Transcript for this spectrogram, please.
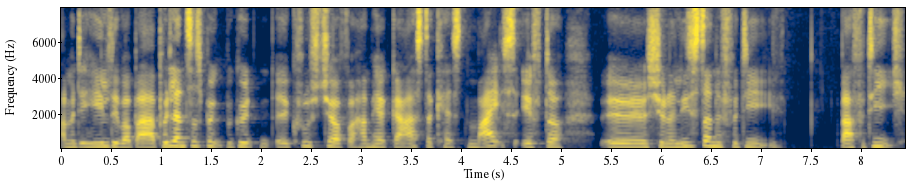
jamen, det hele, det var bare, på et eller andet tidspunkt begyndte øh, Khrushchev og ham her Gast at kaste majs efter øh, journalisterne, fordi, bare fordi,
